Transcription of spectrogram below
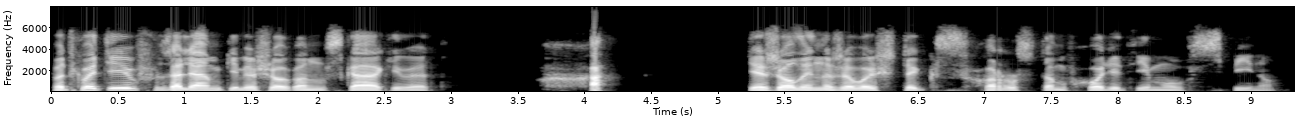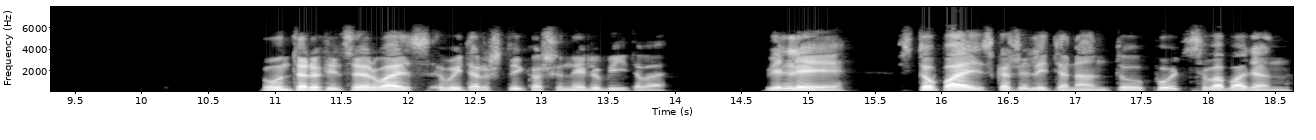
Подхватив за лямки мешок, он вскакивает. Ха! Тяжелый ножевой штык с хрустом входит ему в спину. Унтер-офицер Вайс вытер штык о шинель убитого. — Вилли, ступай, скажи лейтенанту, путь свободен.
